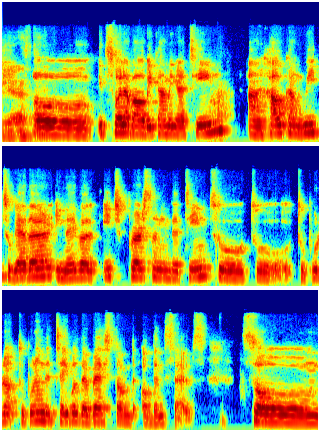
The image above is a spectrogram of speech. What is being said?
Yeah. So it's all about becoming a team and how can we together enable each person in the team to to to put on to put on the table the best of, of themselves. So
